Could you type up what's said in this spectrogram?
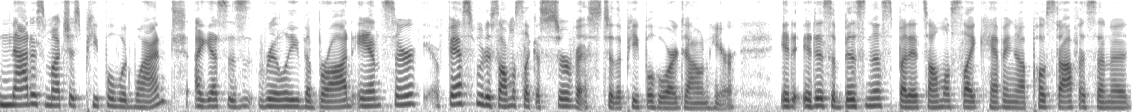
Not as much as people would want, I guess, is really the broad answer. Fast food is almost like a service to the people who are down here. It, it is a business, but it's almost like having a post office and a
